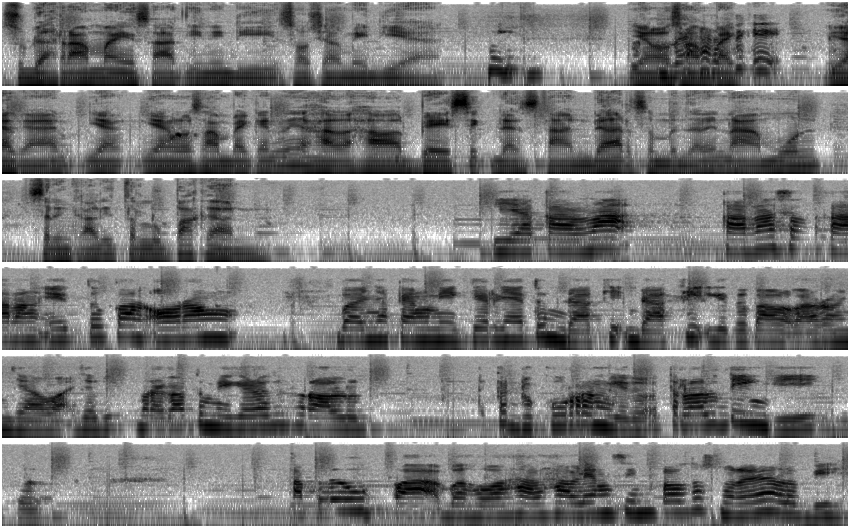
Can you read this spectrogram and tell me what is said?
sudah ramai saat ini di sosial media yang lo sampaikan Iya kan, yang yang lo sampaikan ini hal-hal basic dan standar sebenarnya, namun sering kali terlupakan. Iya karena karena sekarang itu kan orang banyak yang mikirnya itu ndaki-ndaki gitu kalau orang Jawa. Jadi mereka tuh mikirnya tuh terlalu kedukuran gitu, terlalu tinggi gitu. Tapi lupa bahwa hal-hal yang simpel tuh sebenarnya lebih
